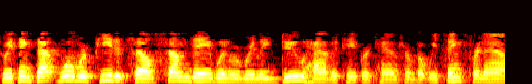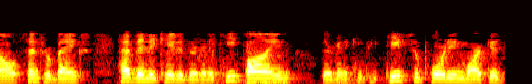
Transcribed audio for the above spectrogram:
So we think that will repeat itself someday when we really do have a taper tantrum, but we think for now central banks have indicated they're going to keep buying, they're going to keep, keep supporting markets,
